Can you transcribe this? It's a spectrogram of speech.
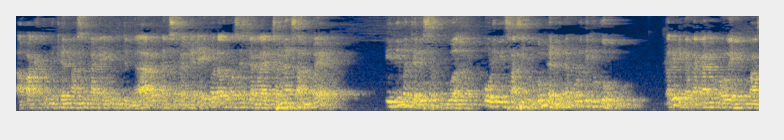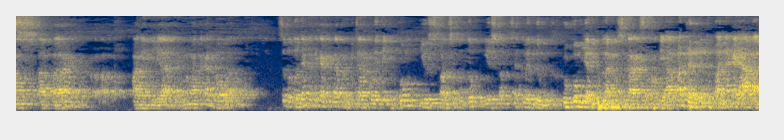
Apakah kemudian masukannya itu didengar dan sebagainya itu adalah proses yang lain. Jangan sampai ini menjadi sebuah politisasi hukum dan bukan politik hukum. Tadi dikatakan oleh Mas apa panitia yang mengatakan bahwa sebetulnya ketika kita berbicara politik hukum, use constitutum, use constitutum, hukum yang berlaku sekarang seperti apa dan ke depannya kayak apa,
